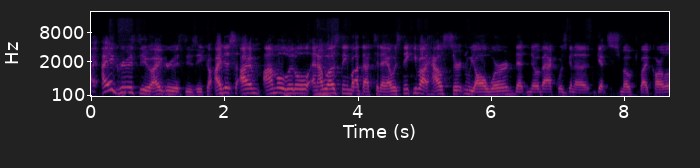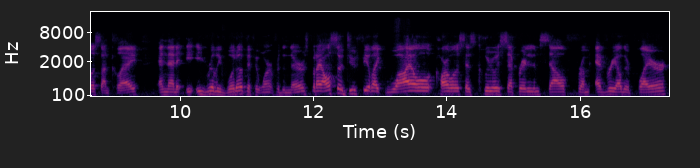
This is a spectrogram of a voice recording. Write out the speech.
I, I agree with you. I agree with you, Zico. I just I'm I'm a little, and I was thinking about that today. I was thinking about how certain we all were that Novak was gonna get smoked by Carlos on clay, and that he really would have if it weren't for the nerves. But I also do feel like while Carlos has clearly separated himself from every other player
